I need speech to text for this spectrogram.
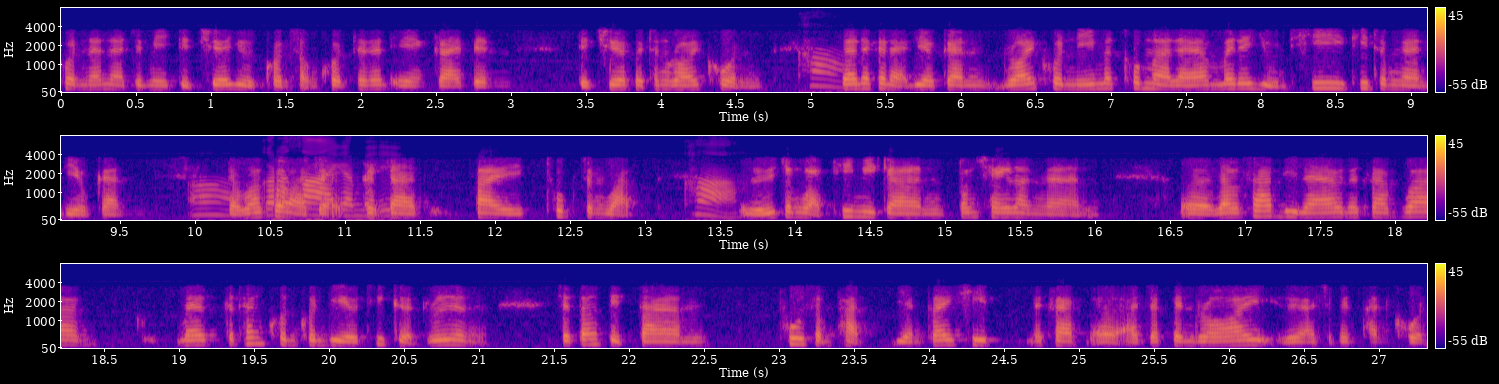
คนนั้นอาจจะมีติดเชื้ออยู่คนสองคนเท่านั้นเองกลายเป็นติดเชื้อไปทั้งร้อยคนค่ะและในขณะเดียวกันร้อยคนนี้เมื่อเข้ามาแล้วไม่ได้อยู่ที่ที่ทำงานเดียวกันอ่แต่ว่าก็อาจจะระยกันกไประอีจาย ไปทุกจังหวัดค่ะหรือจังหวัดที่มีการต้องใช้แรงงานเอ่อเราทราบดีแล้วนะครับว่าแม้กระทั่งคนคนเดียวที่เกิดเรื่อง จะต้องติดตามผู้สัมผัสอย่างใกล้ชิดนะครับเอ่ออาจจะเป็นร้อยหรืออาจจะเป็นพันคน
